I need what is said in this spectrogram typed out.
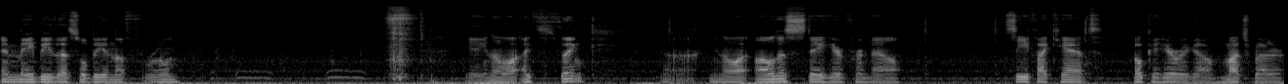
And maybe this will be enough room. yeah, you know what? I think... Uh, you know what? I'll just stay here for now. See if I can't... Okay, here we go. Much better.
